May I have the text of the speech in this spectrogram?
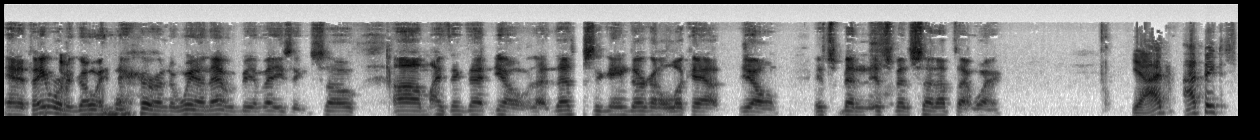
And if they were to go in there and to win, that would be amazing. So um, I think that you know that, that's the game they're going to look at. You know, it's been it's been set up that way. Yeah, I I picked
